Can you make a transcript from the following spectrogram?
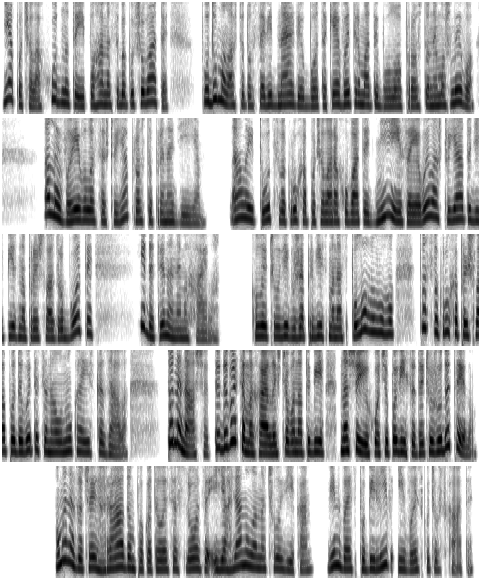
Я почала худнути і погано себе почувати, подумала, що то все від нервів, бо таке витримати було просто неможливо. Але виявилося, що я просто при надії. Але й тут свекруха почала рахувати дні і заявила, що я тоді пізно прийшла з роботи, і дитина не Михайла. Коли чоловік вже привіз мене з пологового, то свекруха прийшла подивитися на онука і сказала То не наше, ти дивися, Михайле, що вона тобі на шию хоче повісити чужу дитину. У мене з очей градом покотилися сльози, і я глянула на чоловіка. Він весь побілів і вискочив з хати.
